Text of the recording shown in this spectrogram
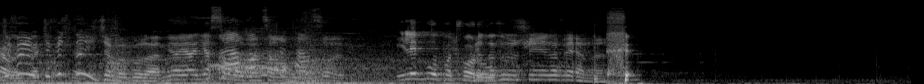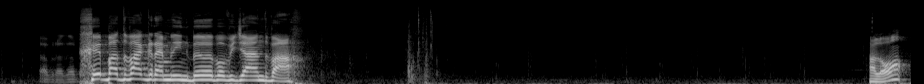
gdzie wy, gdzie wy stoicie w ogóle. Nie, ja, ja A, solo byłem całą sorry. Ile było Za potworów? dużo się nie dowiemy. Dobra, dobra. Chyba dwa gremlin były, bo widziałem dwa. Halo?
